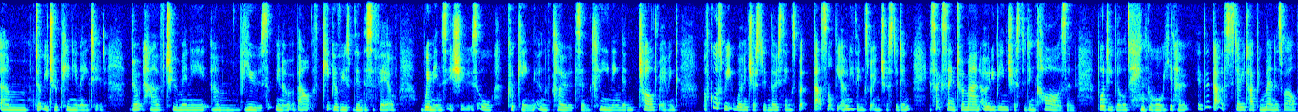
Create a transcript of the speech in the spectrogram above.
um, don't be too opinionated. Don't have too many um, views you know about keep your views within the sphere of women's issues or cooking and clothes and cleaning and child rearing of course we we're interested in those things but that's not the only things we're interested in. It's like saying to a man only be interested in cars and bodybuilding or you know that's stereotyping men as well.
